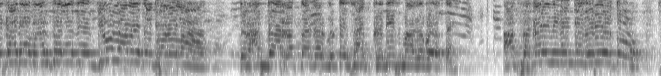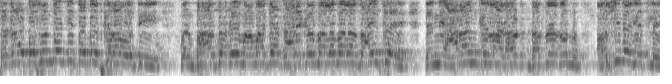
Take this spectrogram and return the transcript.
एखाद्या माणसाला जीव लावायचा ठरवला तर आमदार रत्नाकर गुट्टे साहेब कधीच मागे भरत आहे आज सकाळी मी त्यांच्या घरी होतो. सकाळपासून त्यांची तब्येत खराब होती. पण बाहेर सगळे मामाच्या कार्यक्रमाला मला जायचंय. त्यांनी आराम केला. डॉक्टरांकडून औषधं घेतले.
